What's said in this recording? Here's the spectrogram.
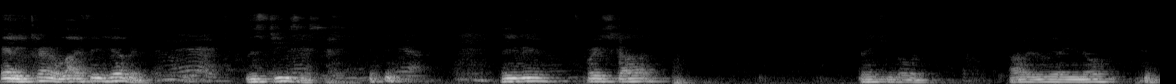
and eternal life in heaven. Amen. This Jesus. Yeah. Amen. Praise God. Thank you, Lord. Hallelujah. You know,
